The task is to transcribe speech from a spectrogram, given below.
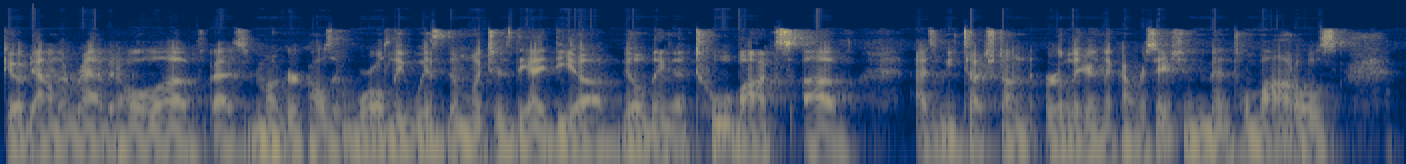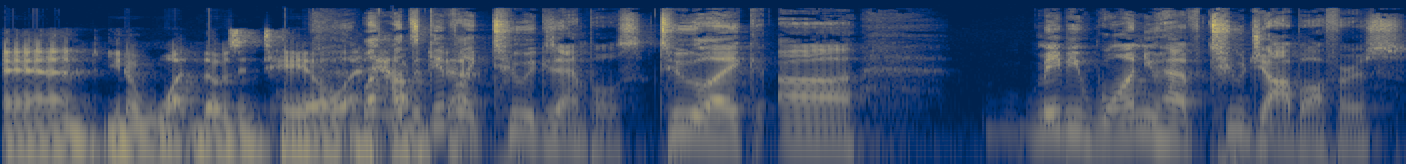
go down the rabbit hole of as munger calls it worldly wisdom which is the idea of building a toolbox of as we touched on earlier in the conversation mental models and you know what those entail and Let, how let's to give like two examples. Two like uh maybe one you have two job offers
